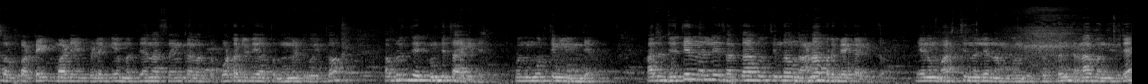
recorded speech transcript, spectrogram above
ಸ್ವಲ್ಪ ಟೈಟ್ ಮಾಡಿ ಬೆಳಗ್ಗೆ, ಮಧ್ಯಾಹ್ನ, ಸಾಯಂಕಾಲ ಅಂತ ಫೋಟೋ ಹಿಡಿಯುವಂಥ ಮೂಮೆಂಟ್ಗೆ ಹೋಯ್ತೋ. ಅಭಿವೃದ್ಧಿ ಕುಂಠಿತ ಆಗಿದೆ, ಒಂದು ಮೂರು ತಿಂಗಳ ಹಿಂದೆ. ಅದ್ರ ಜೊತೆಯಲ್ಲಿ ಸರ್ಕಾರದ ವತಿಯಿಂದ ಒಂದು ಹಣ ಬರಬೇಕಾಗಿತ್ತು. ಏನು ಮಾರ್ಚಿನಲ್ಲಿ ನಮಗೊಂದು ಕಂತು ಹಣ ಬಂದಿದ್ರೆ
